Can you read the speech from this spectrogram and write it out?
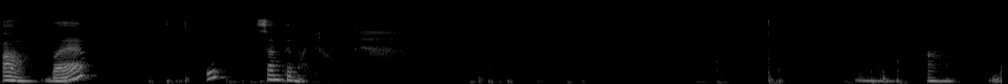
АБ у сантиметрах. АБ,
